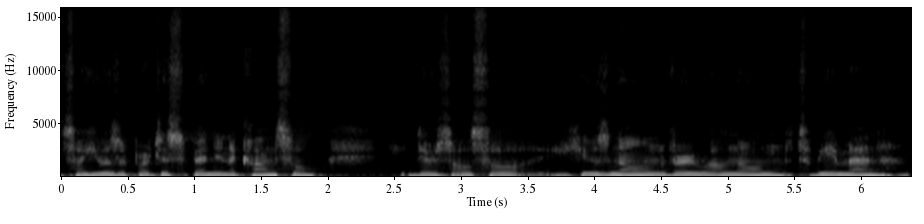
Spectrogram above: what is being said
so he was a participant in a council. There's also, he was known, very well known, to be a man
